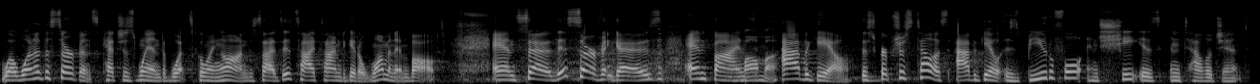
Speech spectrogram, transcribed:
Well, one of the servants catches wind of what's going on, decides it's high time to get a woman involved. And so this servant goes and finds Mama. Abigail. The scriptures tell us Abigail is beautiful and she is intelligent.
